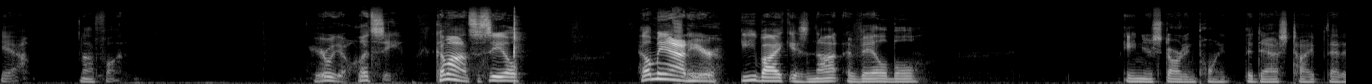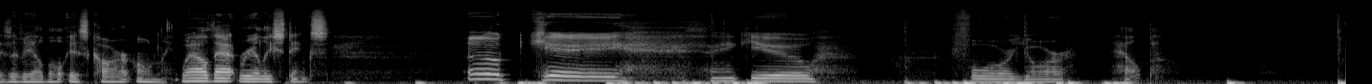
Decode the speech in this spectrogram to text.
Yeah, not fun. Here we go. Let's see. Come on, Cecile. Help me out here. E bike is not available in your starting point. The dash type that is available is car only. Well, that really stinks. Okay. Thank you for your help. You're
